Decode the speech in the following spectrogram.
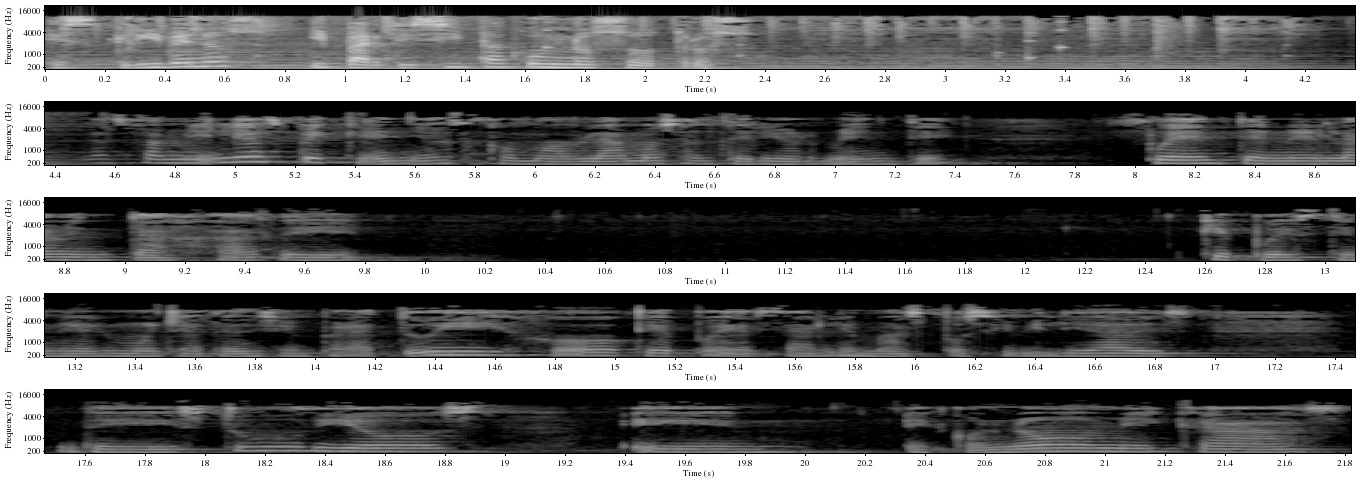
escríbenos y participa con nosotros. Pequeñas, como hablamos anteriormente, pueden tener la ventaja de que puedes tener mucha atención para tu hijo, que puedes darle más posibilidades de estudios, eh, económicas,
